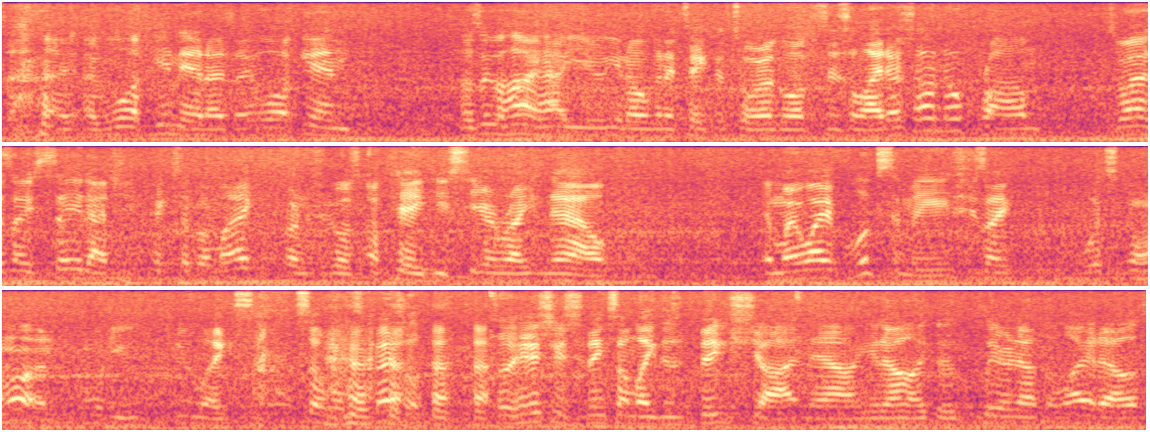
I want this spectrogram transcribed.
So I, I walk in there, and as I walk in, I was like, oh, hi, how you? You know, I'm gonna take the tour, go upstairs to the lighthouse. Oh, no problem. So as I say that, she picks up a microphone, and she goes, okay, he's here right now. And my wife looks at me, she's like, what's going on? What do you do, like someone special? so here she, thinks I'm like this big shot now, you know, like they're clearing out the lighthouse.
